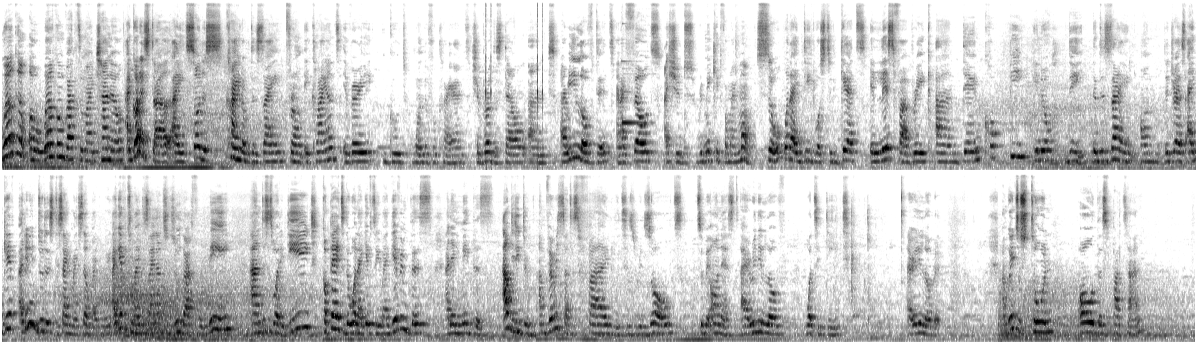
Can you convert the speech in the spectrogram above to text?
welcome oh welcome back to my channel. I got a style. I saw this kind of design from a client a very good wonderful client. She brought the style and i really loved it and i felt i should remake it for my mom. So what i did was to get a lace fabric and then copy you know the the design on the dress. I gave i didn't do this design myself by the way. I gave it to my designer to do that for me and this is what he did. Compared to the one i gave to him i gave him this and then he made this. How did he do? I'm very satisfied with his results to be honest. I really love what he did. I really love it. I'm going to stone all this pattern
